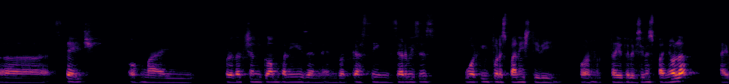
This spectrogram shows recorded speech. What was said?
uh, stage of my production companies and, and, broadcasting services working for Spanish TV, for Radio Televisión Española. I,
